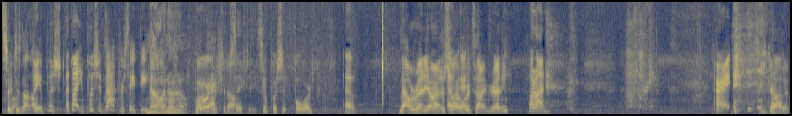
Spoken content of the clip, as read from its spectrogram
Safety's not Oh, you push. I thought you push it back for safety. No, no, no. Forward? Push it for out. safety. So push it forward. Oh, Now we're ready. All right, let's try it Okay. one more time. You ready? hold on. All right. You got it.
